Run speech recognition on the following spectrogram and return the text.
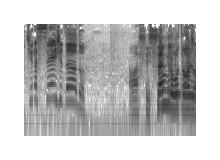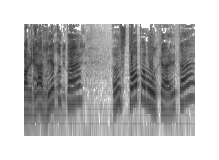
E tira 6 de dano. Nossa, e sangra o outro na Hobgoblin. Graveto tá Hobgoblin. Unstoppable, cara. Ele tá.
